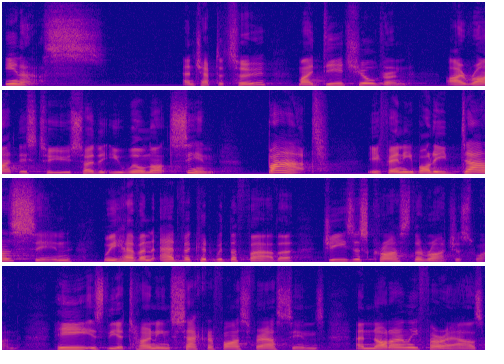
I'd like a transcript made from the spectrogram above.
in us. And chapter 2, my dear children, I write this to you so that you will not sin. But if anybody does sin, we have an advocate with the Father, Jesus Christ the righteous one. He is the atoning sacrifice for our sins, and not only for ours,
